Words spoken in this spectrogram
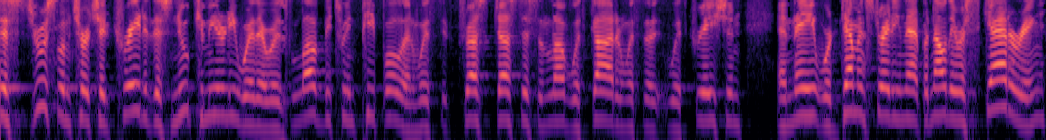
this Jerusalem church had created this new community where there was love between people and with justice, and love with God and with, the, with creation. And they were demonstrating that, but now they were scattering,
